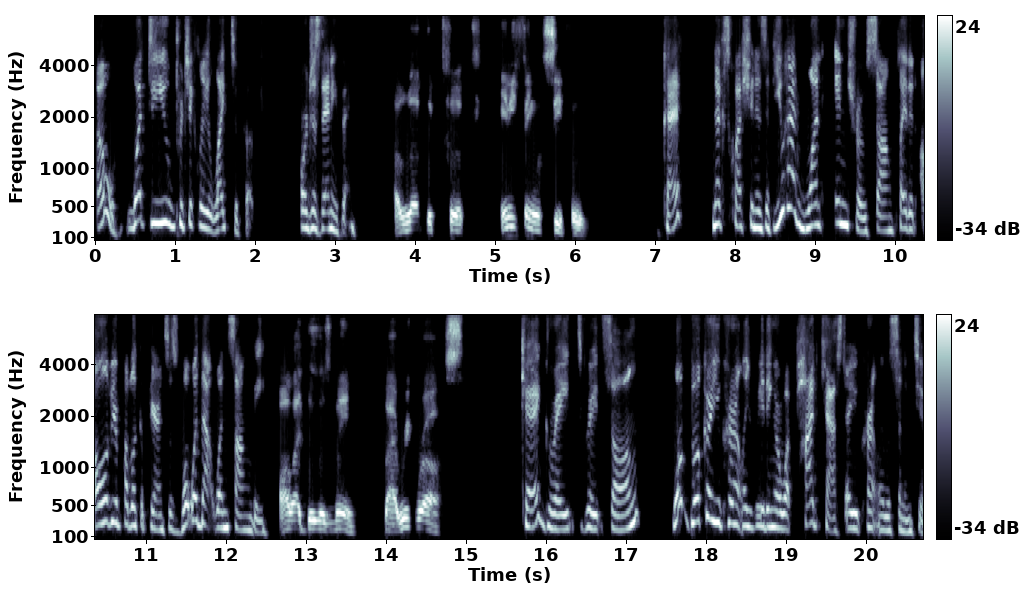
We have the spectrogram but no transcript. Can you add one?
Oh, what do you particularly like to cook? Or just anything? I love to cook anything with seafood. Okay. Next question is if you had one intro song played at all of your public appearances, what would that one song be? All I Do Is Win by Rick Ross. Okay, great, great song. What book are you currently reading or what podcast are you currently listening to?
